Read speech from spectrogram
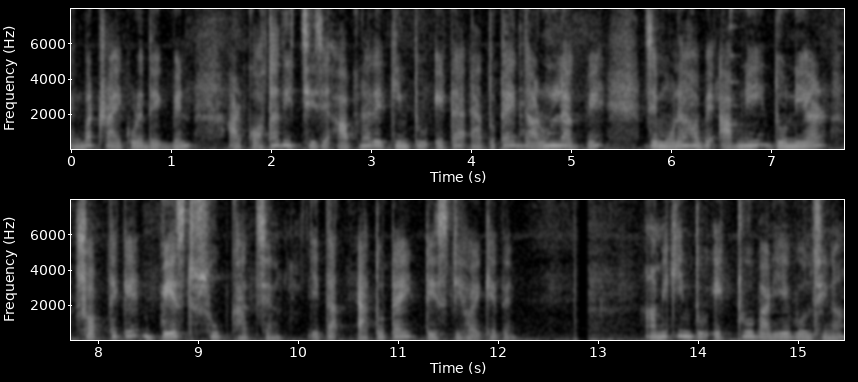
একবার ট্রাই করে দেখবেন। আর কথা দিচ্ছি যে আপনাদের কিন্তু এটা এতটাই দারুণ লাগবে যে মনে হবে আপনি দুনিয়ার সবথেকে বেস্ট স্যুপ খাচ্ছেন। এটা এতটাই টেস্টি হয় খেতে। আমি কিন্তু একটুও বাড়িয়ে বলছি না।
